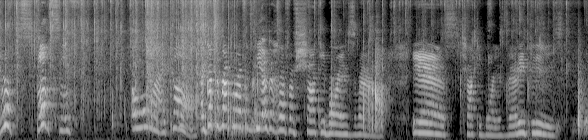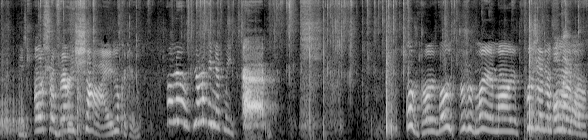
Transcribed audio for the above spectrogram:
Expensive. Oh my god. I got the wrapper off of the other half of Sharky Boy as well. Yes, Sharky Boy is very pleased. He's also very shy. Look at him. Oh no, you're looking at me. Ah! Good day, mate. This is me in my prison of Oh my forever.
